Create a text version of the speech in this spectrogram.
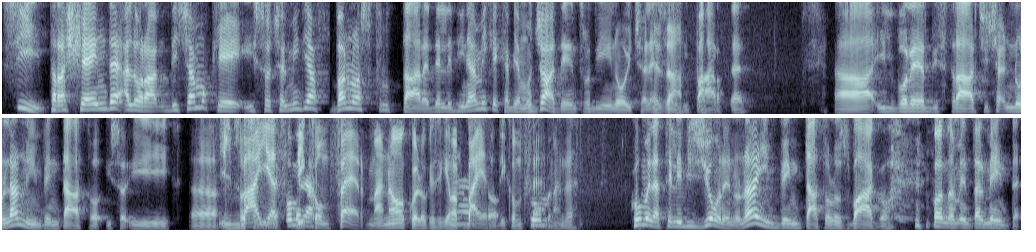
Sì, trascende. Allora, diciamo che i social media vanno a sfruttare delle dinamiche che abbiamo già dentro di noi, cioè l'essere esatto. di parte. Uh, il voler distrarci, cioè non l'hanno inventato i, so- i uh, il bias di la... conferma, no? Quello che si chiama certo, bias di conferma. Come, come la televisione non ha inventato lo svago, fondamentalmente,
